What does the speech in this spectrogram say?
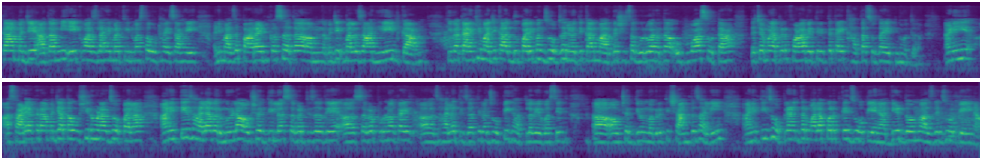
का म्हणजे आता मी एक वाजला आहे मला तीन वाजता उठायचं आहे आणि माझं पारायण कसं आता म्हणजे मला जाग येईल का? किंवा कारण की माझी काल दुपारी पण झोप झाली होती काल मार्गशीचा गुरुवार होता उपवास होता त्याच्यामुळे आपल्याला फळाव्यतिरिक्त काही खाता सुद्धा येत नव्हतं. आणि साडे अकरा म्हणजे आता उशीर होणार झोपायला आणि ते झाल्यावर मुलीला औषध दिलं सगळं तिचं ते सगळं पूर्ण काही झालं तिचं तिला झोपी घातलं व्यवस्थित औषध देऊन येऊन वगैरे ती शांत झाली आणि ती झोपल्यानंतर मला परत काही झोप येईना. दीड दोन वाजले झोप येईना.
